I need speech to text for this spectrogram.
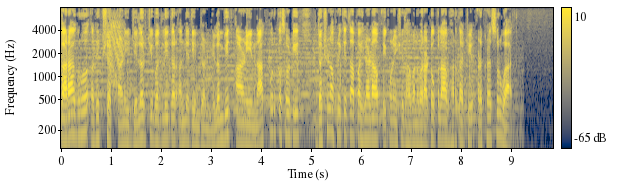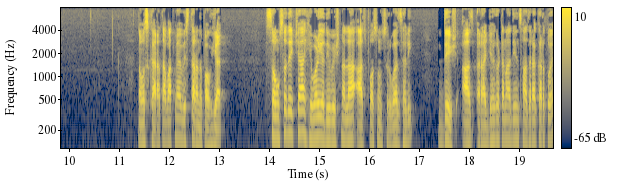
कारागृह अधीक्षक आणि जेलरची बदली तर अन्य तीन जण निलंबित आणि नागपूर कसोटीत दक्षिण आफ्रिकेचा पहिला डाव एकोणऐंशी धावांवर आटोपला भारताची अडखळ सुरुवात. नमस्कार आता बातम्या विस्तारानं पाहूयात. संसदेच्या हिवाळी अधिवेशनाला आजपासून सुरुवात झाली. देश आज राज्यघटना दिन साजरा करतोय.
